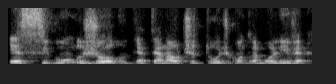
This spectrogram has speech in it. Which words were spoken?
esse segundo jogo, que até na altitude contra a Bolívia,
